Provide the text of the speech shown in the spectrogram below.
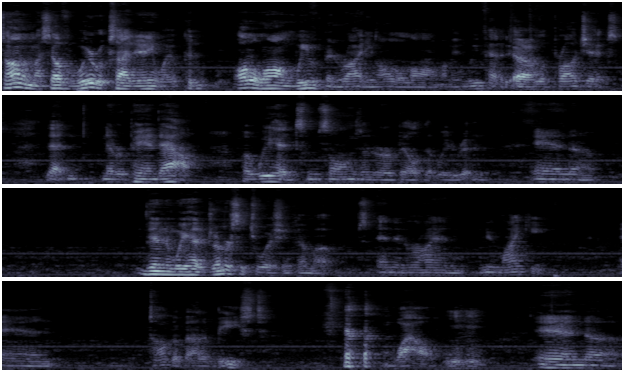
Tom and myself, we were excited anyway. Cause all along, we've been writing all along. I mean, we've had a Yeah. couple of projects that never panned out, but we had some songs under our belt that we'd written, and. Uh, then we had a drummer situation come up, and then Ryan knew Mikey, and talk about a beast. wow. hmm And uh,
